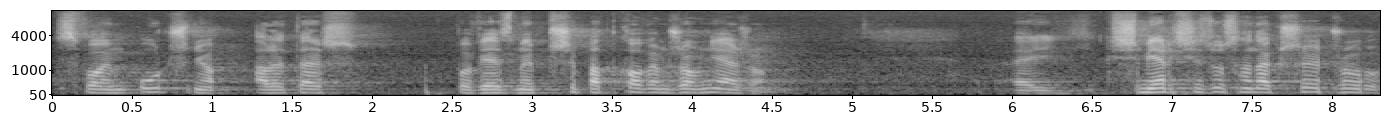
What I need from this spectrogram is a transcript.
swoim uczniom, ale też powiedzmy przypadkowym żołnierzom. Śmierć Jezusa na krzyżu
